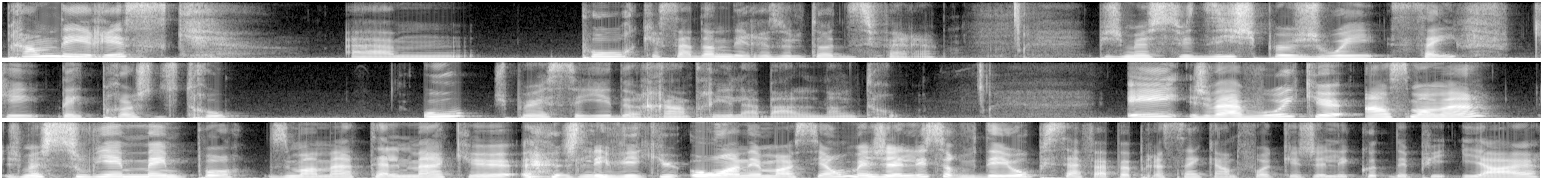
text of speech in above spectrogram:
Prendre des risques euh, pour que ça donne des résultats différents. Puis je me suis dit, je peux jouer safe, qui est d'être proche du trou, ou je peux essayer de rentrer la balle dans le trou. Et je vais avouer qu'en ce moment, je me souviens même pas du moment tellement que je l'ai vécu haut en émotion, mais je l'ai sur vidéo, puis ça fait à peu près 50 fois que je l'écoute depuis hier.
